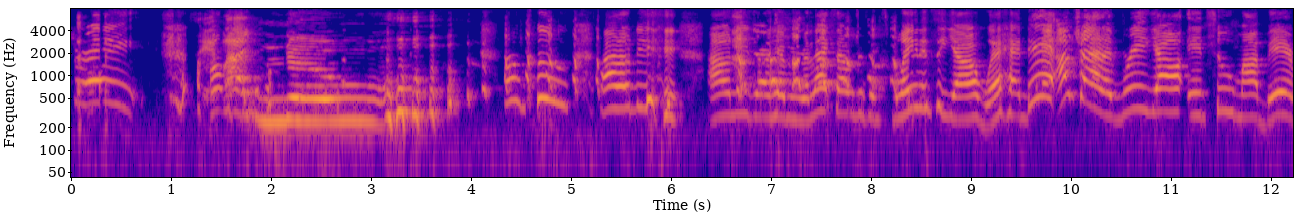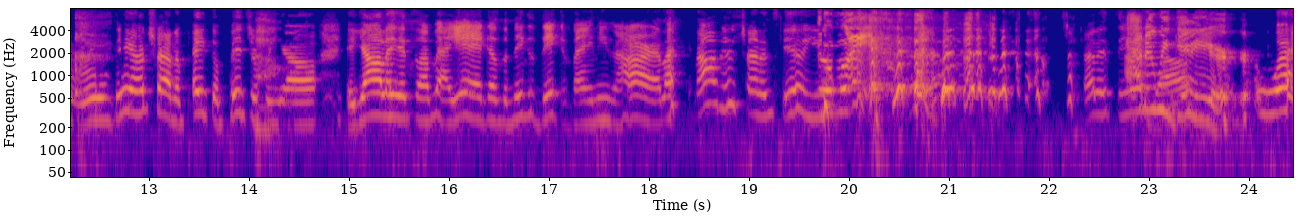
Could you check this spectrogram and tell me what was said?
straight. I'm like, um, no. I'm cool. I don't need I don't need y'all to help me relax. I was just explaining to y'all what had there. I'm trying to bring y'all into my bedroom. There, I'm trying to paint the picture for y'all. And y'all are here talking about, yeah, because the niggas dick is ain't even hard. Like, no, I'm just trying to tell you. How did we get here? What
